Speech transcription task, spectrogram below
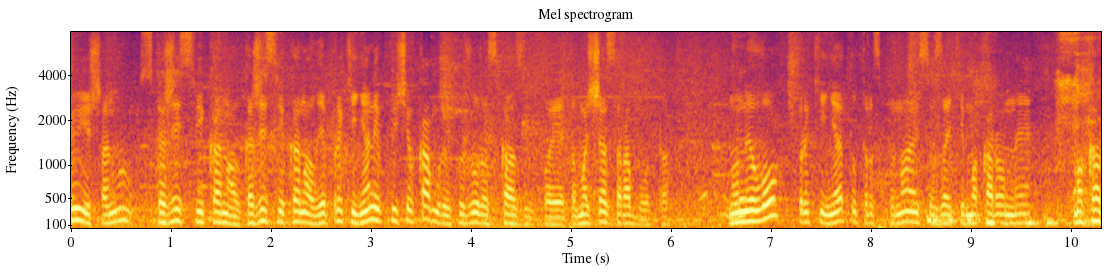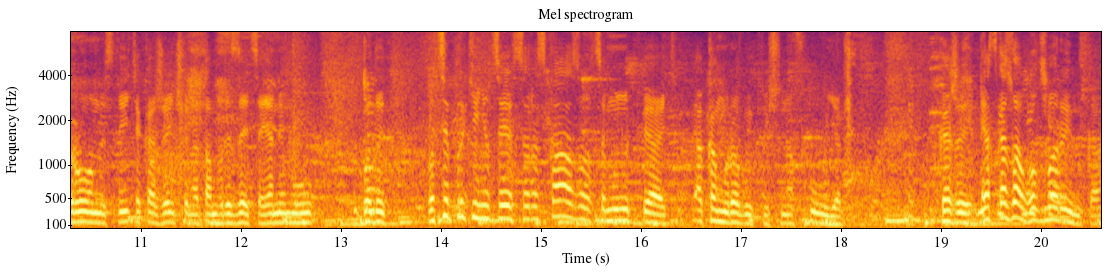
Чуєш, а ну скажи свій канал, кажи свій канал. Я прикинь, я не включив камеру і хожу, розказую поэтому. А зараз робота. Ну не лох, прикинь, я тут розпинаюся за ті макарони. Макарони, стоїть яка жінка там гризеться, я не можу ходити. Оце прикинь, оце я все розказував, це минут 5, а камера виключена, фу як. Каже, я сказав, Голдмаринка.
